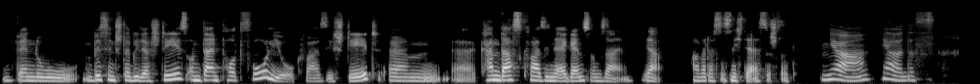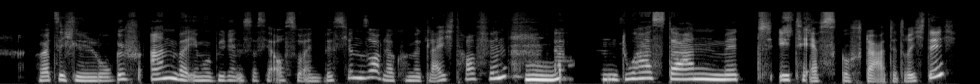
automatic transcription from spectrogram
wenn du ein bisschen stabiler stehst und dein Portfolio quasi steht, ähm, äh, kann das quasi eine Ergänzung sein. Ja, aber das ist nicht der erste Schritt. Ja, ja, das hört sich logisch an. Bei Immobilien ist das ja auch so ein bisschen so, aber da kommen wir gleich drauf hin. Mhm. Ähm, Du hast dann mit ETFs gestartet, richtig?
